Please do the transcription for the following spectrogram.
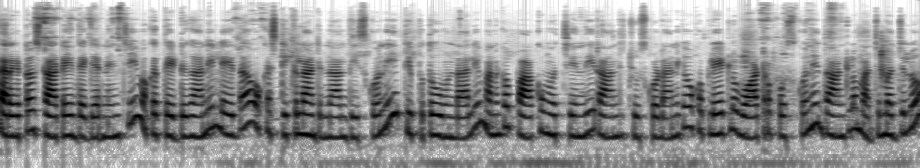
కరగటం స్టార్ట్ అయిన దగ్గర నుంచి ఒక తెడ్డు కానీ లేదా ఒక స్టిక్ లాంటి దాన్ని తీసుకొని తిప్పుతూ ఉండాలి. మనకు పాకం వచ్చింది రాంది చూసుకోవడానికి ఒక ప్లేట్లో వాటర్ పోసుకొని దాంట్లో మధ్య మధ్యలో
